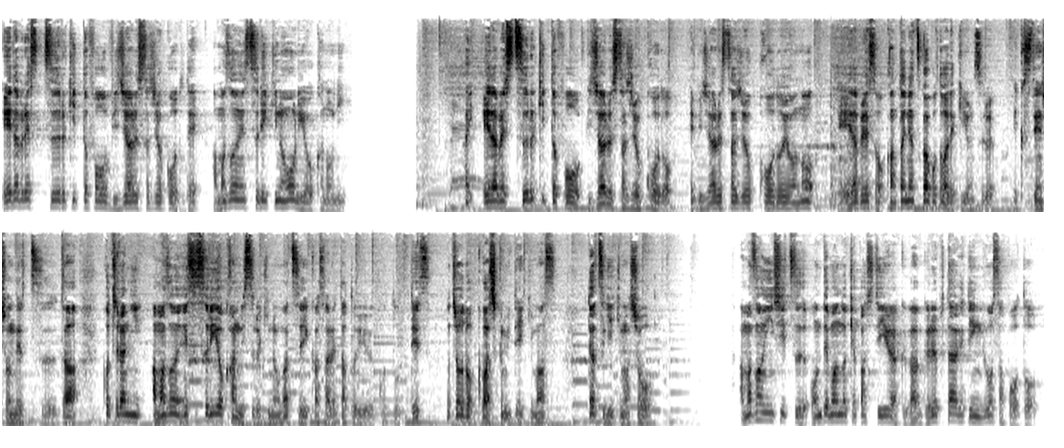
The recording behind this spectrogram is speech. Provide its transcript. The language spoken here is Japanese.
AWS Toolkit for Visual Studio Code で Amazon S3 機能を利用可能に。はい。AWS ツールキット for Visual Studio Code。Visual Studio Code 用の AWS を簡単に扱うことができるようにするエクステンションですが、こちらに Amazon S3 を管理する機能が追加されたということです。後ほど詳しく見ていきます。では次行きましょう。Amazon EC2 オンデマンドキャパシティ予約がグループターゲティングをサポート。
